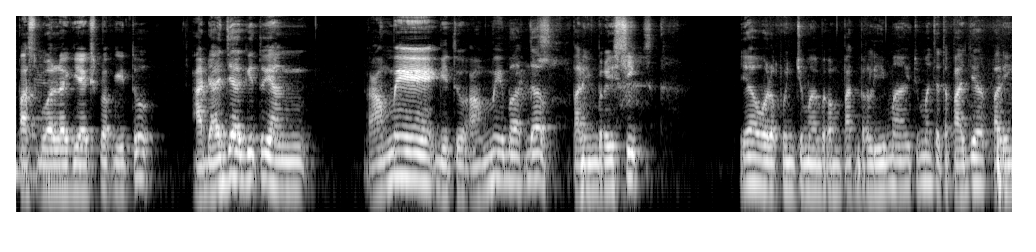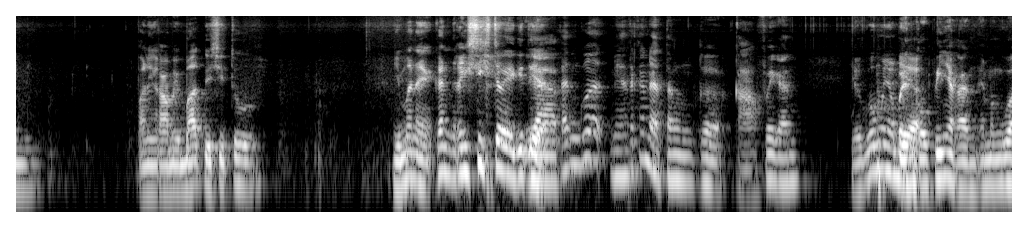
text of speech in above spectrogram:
pas gua lagi explore gitu ada aja gitu yang rame gitu rame banget dah paling berisik ya walaupun cuma berempat berlima itu mah tetap aja paling paling rame banget di situ gimana ya kan risih coy gitu ya, Ya kan gue niatnya kan datang ke kafe kan. Ya gue mau nyobain Iya. kopinya kan. Emang gue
